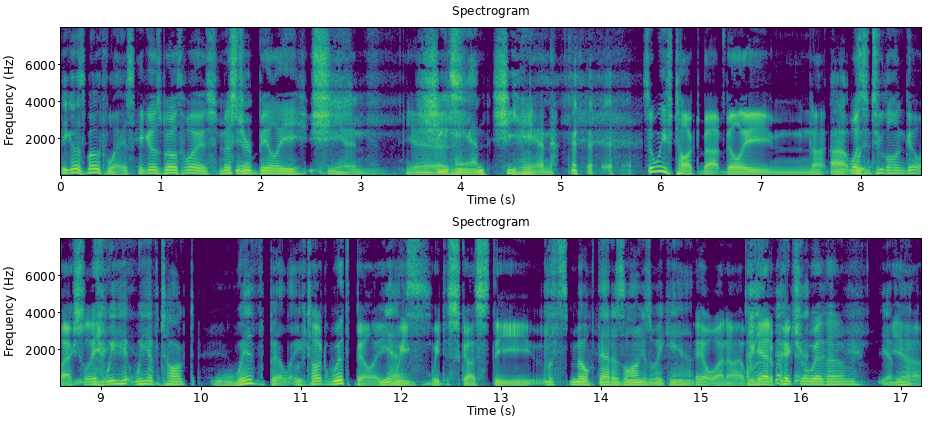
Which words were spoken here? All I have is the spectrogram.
he goes both ways. He goes both ways. Mr. Yeah. Billy Sheehan. Yes. Sheehan. Sheehan. so we've talked about Billy. Not Uh, it wasn't too long ago, actually. We we have talked with Billy. We've talked with Billy. Yes. We we discussed the. Let's milk that as long as we can. Yeah, why not? We had a picture with him. Yep. Yeah,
